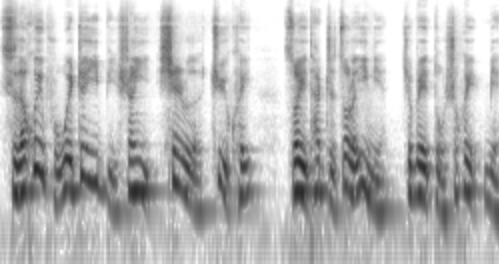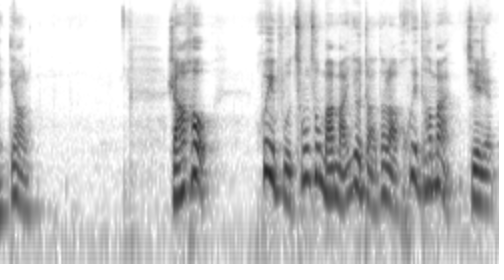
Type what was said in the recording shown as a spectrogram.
使得惠普为这一笔生意陷入了巨亏。所以他只做了一年就被董事会免掉了。然后惠普匆匆忙忙又找到了惠特曼接任。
